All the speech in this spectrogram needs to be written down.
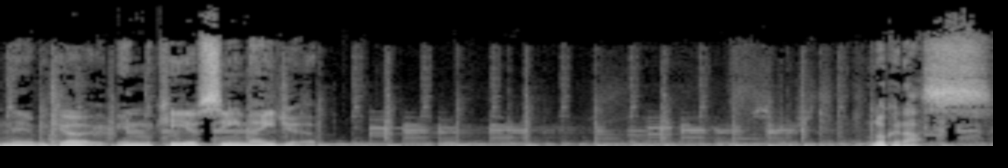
And there we go, in the key of C major. Look at us.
